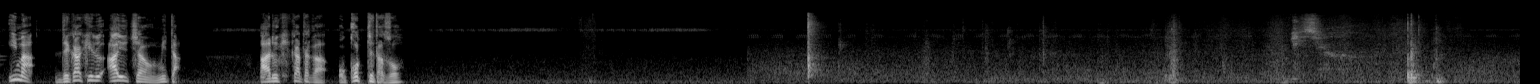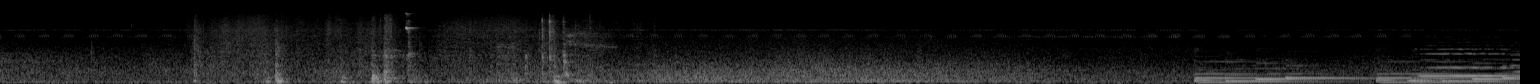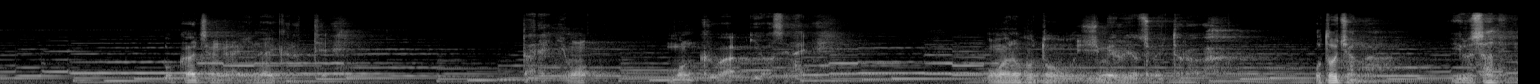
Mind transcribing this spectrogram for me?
今出かけるあゆちゃんを見た。歩き方が怒ってたぞ文句は言わせない。お前のことをいじめる奴がいたらお父ちゃんが許さねえ。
